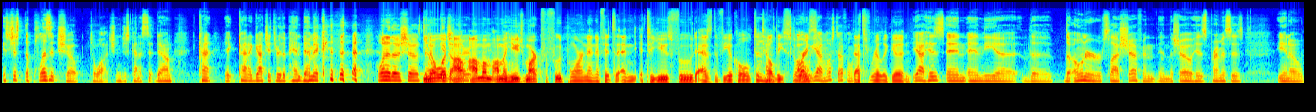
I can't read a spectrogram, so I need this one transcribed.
it's just a pleasant show to watch and just kind of sit down. Kind it kind of got you through the pandemic. One of those shows. You know what? you. I'm a, I'm a huge mark for food porn, and if it's and to use food as the vehicle to tell these stories, oh yeah, most definitely. that's really good. Yeah, his and and the uh, the the owner slash chef in in the show, his premise is, you know,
